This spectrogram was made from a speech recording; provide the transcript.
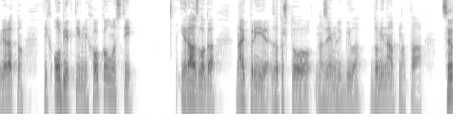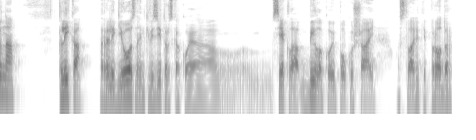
vjerojatno tih objektivnih okolnosti i razloga najprije zato što na zemlji bila dominantna ta crna klika, religiozna, inkvizitorska koja sjekla bilo koji pokušaj ostvariti prodor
